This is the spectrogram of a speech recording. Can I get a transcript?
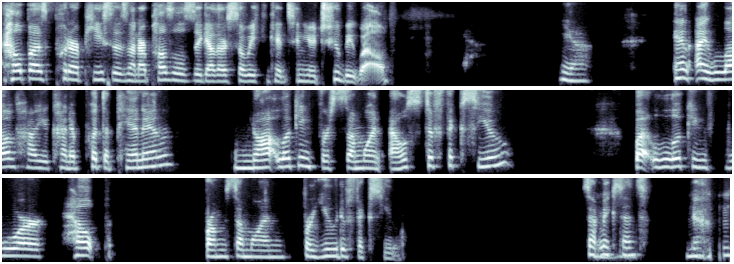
help us put our pieces and our puzzles together so we can continue to be well. Yeah. And I love how you kind of put the pin in, not looking for someone else to fix you, but looking for help from someone for you to fix you. Does that make mm-hmm. sense? Yeah.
